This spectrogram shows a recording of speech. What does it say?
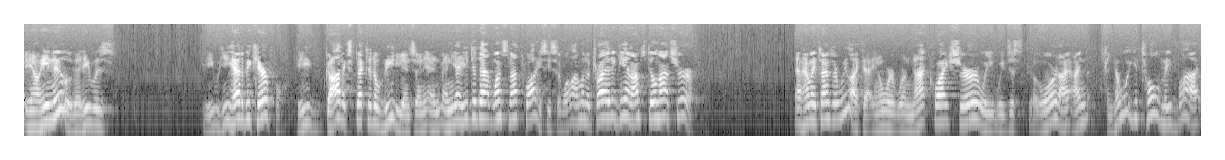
You know, he knew that he was, he, he had to be careful. He, God expected obedience, and, and, and yeah, he did that once, not twice. He said, well, I'm going to try it again. I'm still not sure. And how many times are we like that? You know, we're, we're not quite sure. We, we just, Lord, I, I, I know what you told me, but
